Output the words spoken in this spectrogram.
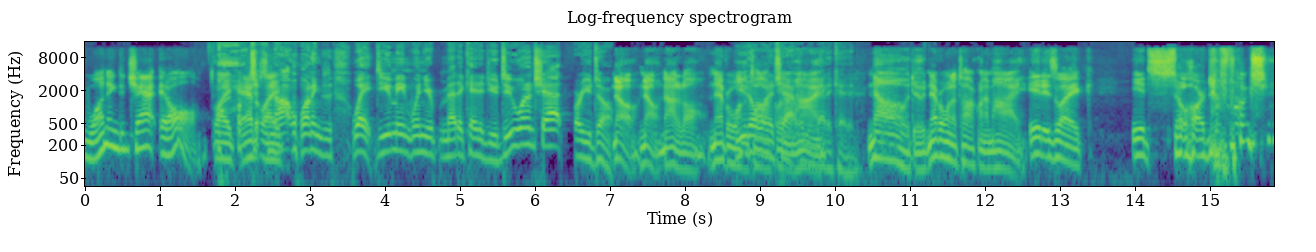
wanting to chat at all. Like, at, Just like not wanting to. Wait, do you mean when you're medicated, you do want to chat, or you don't? no, no, not at all. Never want you to don't talk want to chat I'm when high. you're medicated. No, dude, never want to talk when I'm high. It is like it's so hard to function.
